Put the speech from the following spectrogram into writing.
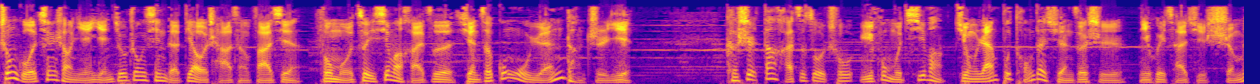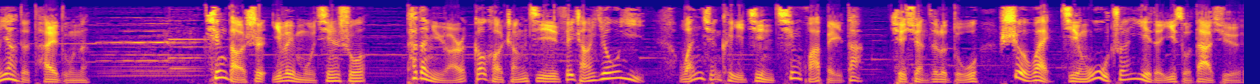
中国青少年研究中心的调查曾发现，父母最希望孩子选择公务员等职业。可是，当孩子做出与父母期望迥然不同的选择时，你会采取什么样的态度呢？青岛市一位母亲说，她的女儿高考成绩非常优异，完全可以进清华北大，却选择了读涉外警务专业的一所大学，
